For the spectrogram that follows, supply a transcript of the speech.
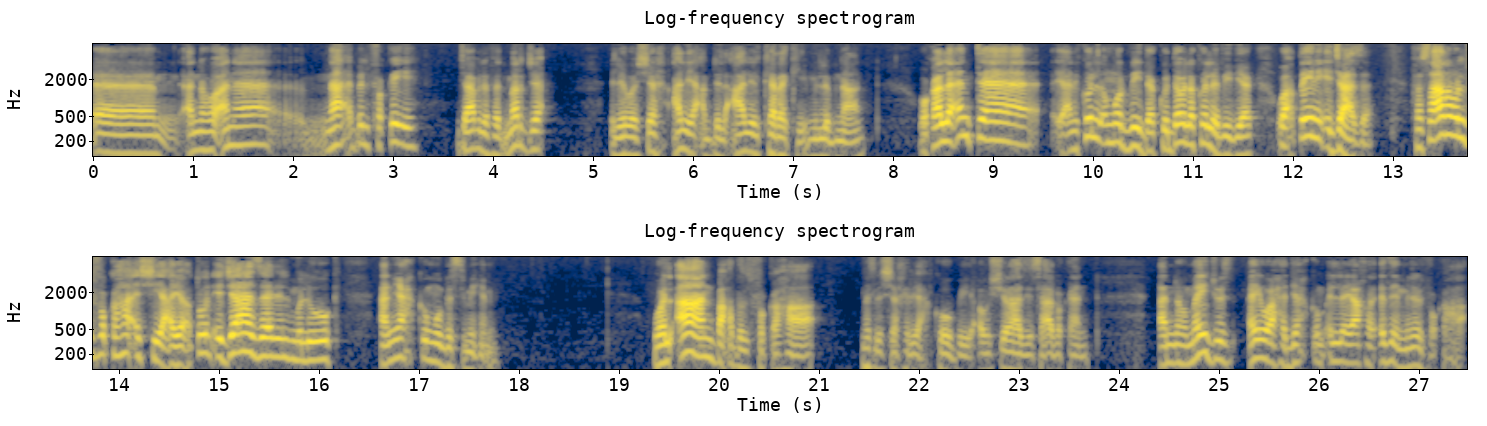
آه، أنه أنا نائب الفقيه جاب له فد مرجع اللي هو الشيخ علي عبد العالي الكركي من لبنان وقال له أنت يعني كل الأمور بيدك والدولة كلها بيدك وأعطيني إجازة. فصاروا الفقهاء الشيعة يعطون إجازة للملوك أن يحكموا باسمهم. والآن بعض الفقهاء مثل الشيخ اليعقوبي أو الشيرازي سابقا أنه ما يجوز أي واحد يحكم إلا يأخذ إذن من الفقهاء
